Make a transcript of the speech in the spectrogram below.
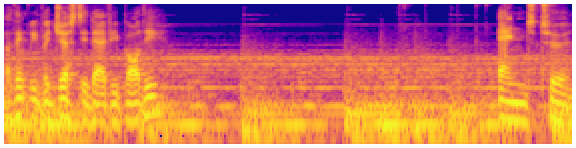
I think we've adjusted everybody. End turn.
